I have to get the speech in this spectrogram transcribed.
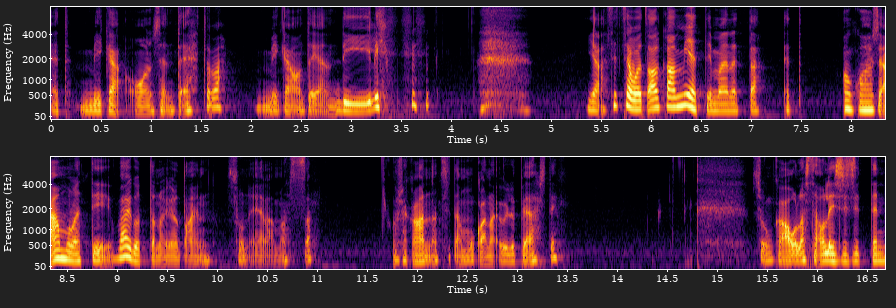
että mikä on sen tehtävä, mikä on teidän diili. ja sitten sä voit alkaa miettimään, että, että onkohan se amuletti vaikuttanut jotain sun elämässä, kun sä kannat sitä mukana ylpeästi sun kaulassa, olisi sitten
